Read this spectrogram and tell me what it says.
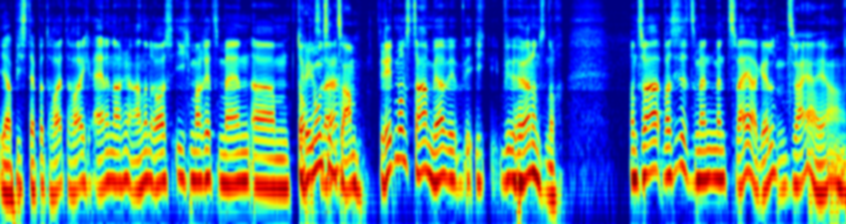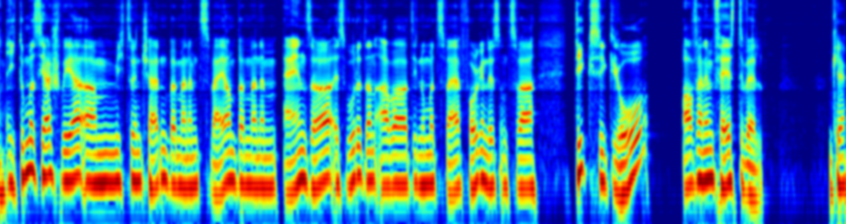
Ja, bis deppert heute haue ich einen nach dem anderen raus. Ich mache jetzt mein ähm, Top Reden wir uns dann zusammen. Reden wir uns zusammen, ja. Wir, wir, wir hören uns noch. Und zwar, was ist jetzt mein, mein Zweier, gell? Ein Zweier, ja. Ich tue mir sehr schwer, ähm, mich zu entscheiden bei meinem Zweier und bei meinem Einser. Es wurde dann aber die Nummer zwei folgendes, und zwar Dixie Klo auf einem Festival. Okay.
